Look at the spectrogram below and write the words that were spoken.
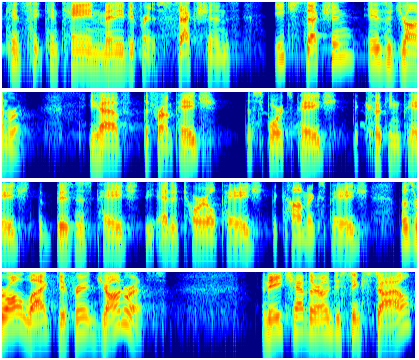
can contain many different sections. Each section is a genre. You have the front page, the sports page, the cooking page, the business page, the editorial page, the comics page. Those are all like different genres. And they each have their own distinct style,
